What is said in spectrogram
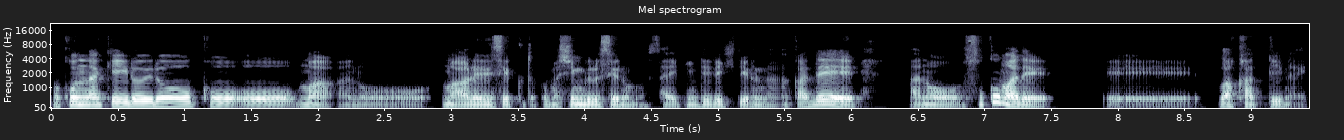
まあこんだけいろいろこう、まあ、あの、まあ、RNSEC とか、まあ、シングルセルも最近出てきている中で、あの、そこまで、えー分かっていない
